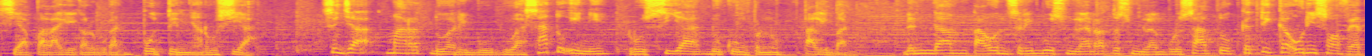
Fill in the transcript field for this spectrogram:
Siapa lagi kalau bukan Putinnya Rusia? Sejak Maret 2021 ini, Rusia dukung penuh Taliban. Dendam tahun 1991 ketika Uni Soviet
